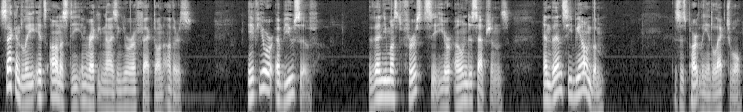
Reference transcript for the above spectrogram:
Secondly, it's honesty in recognizing your effect on others. If you're abusive, then you must first see your own deceptions and then see beyond them. This is partly intellectual,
